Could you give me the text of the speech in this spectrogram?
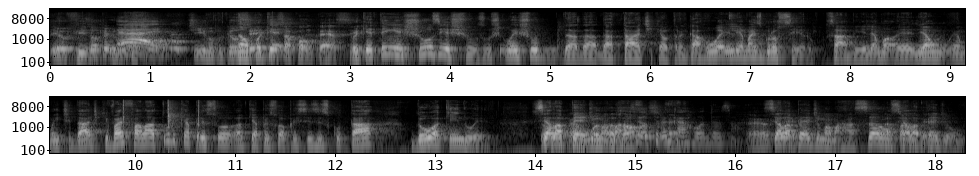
Eu fiz uma pergunta É. provocativa, porque eu Não, sei porque- que isso acontece. Porque tem Exus e Exus. O- O Exu da, da, da Tati, que é o tranca-rua, ele é mais grosseiro, sabe? Ele, é uma, ele é, um- é uma entidade que vai falar tudo que a pessoa, que a pessoa precisa escutar, doa quem doer. Se ela tranca-rua pede uma amarração, Se eu almas? trancar a rua das almas. É, eu se ela pede uma amarração, Dá se ela ver. pede um-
